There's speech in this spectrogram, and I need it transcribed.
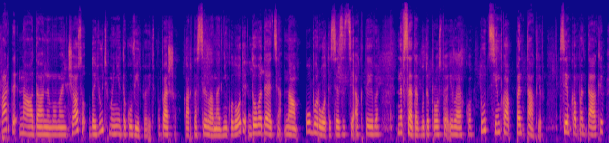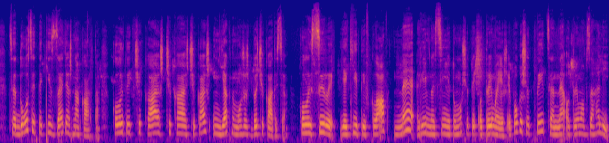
Карти на даний момент часу дають мені таку відповідь. По-перше, карта сила на дні колоди. Доведеться нам поборотися за ці активи. Не все так буде просто і легко. Тут сімка пентаклів. Сімка пентаклів це досить таки затяжна карта, коли ти чекаєш, чекаєш, чекаєш і ніяк не можеш дочекатися. Коли сили, які ти вклав, не рівноцінні тому, що ти отримаєш, і поки що ти це не отримав взагалі.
